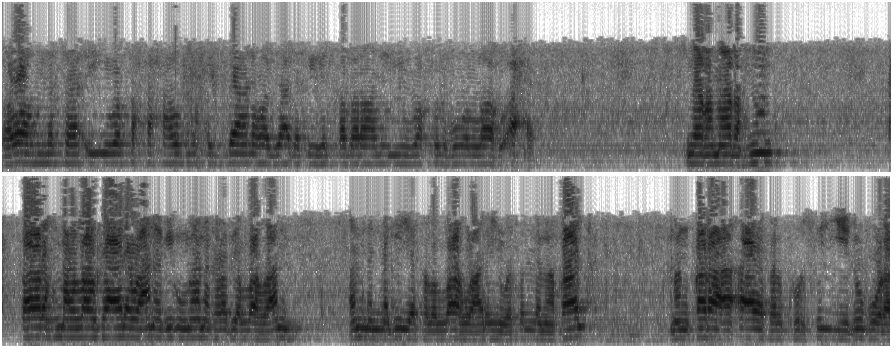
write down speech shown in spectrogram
رواه النسائي وصححه ابن حبان وزاد فيه الطبراني وقل هو الله أحد. بسم الله الرحمن الرحيم. قال رحمه الله تعالى وعن أبي أمامة رضي الله عنه أن النبي صلى الله عليه وسلم قال من قرأ آية الكرسي دبر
